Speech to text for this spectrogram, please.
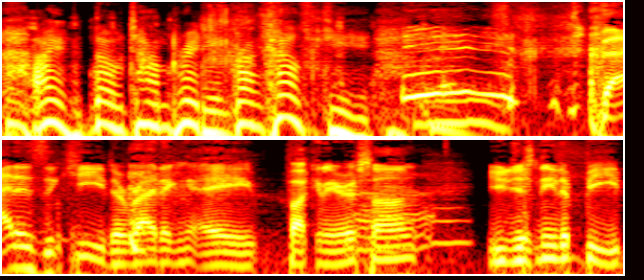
I know Tom Brady and Gronkowski. That is the key to writing a Buccaneer song. You just need a beat,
